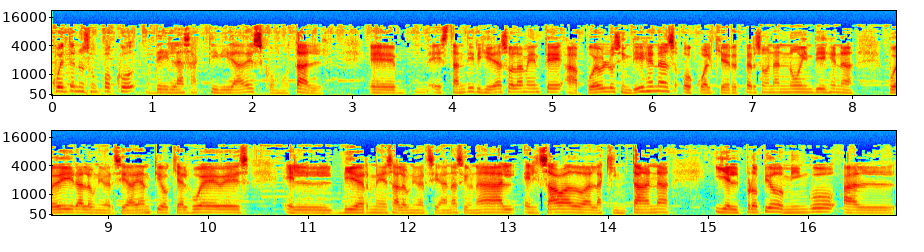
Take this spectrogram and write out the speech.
Cuéntenos un poco de las actividades como tal. Eh, están dirigidas solamente a pueblos indígenas o cualquier persona no indígena puede ir a la Universidad de Antioquia el jueves, el viernes a la Universidad Nacional, el sábado a la Quintana y el propio domingo al,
